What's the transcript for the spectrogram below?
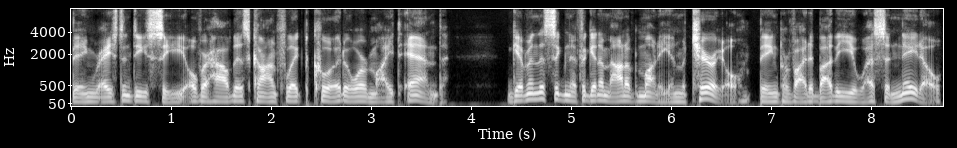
being raised in D.C. over how this conflict could or might end. Given the significant amount of money and material being provided by the U.S. and NATO,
